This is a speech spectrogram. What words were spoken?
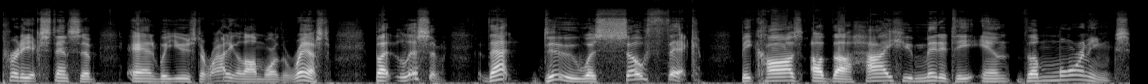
pretty extensive and we used a riding lawnmower the rest but listen that dew was so thick because of the high humidity in the mornings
